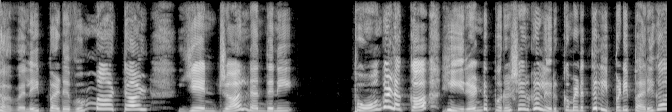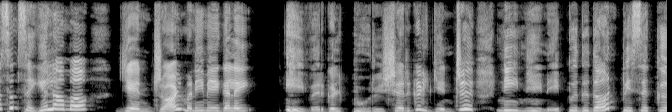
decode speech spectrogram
கவலைப்படவும் மாட்டாள் என்றாள் நந்தினி. போங்களக்கா இரண்டு புருஷர்கள் இருக்கும் இடத்தில் இப்படி பரிகாசம் செய்யலாமா? என்றாள் மணிமேகலை. இவர்கள் புருஷர்கள் என்று நீ நினைப்பதுதான் பிசக்கு.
